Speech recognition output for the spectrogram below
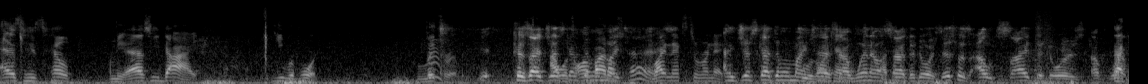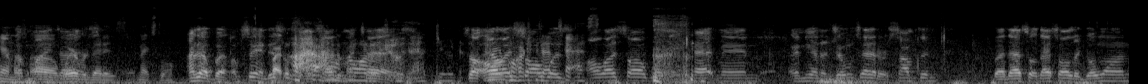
as his health, I mean, as he died, you reported. Literally. Because I just I got done with my test. Right next to Renee. I just got done with my test. I went outside the doors. This was outside the doors of, where, cameras, of uh, my uh, wherever that is next to him. I know, but I'm saying this was outside of my test. So all I, I saw was task. all I saw was a Batman Indiana Jones head or something. But that's all that's all to go on.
